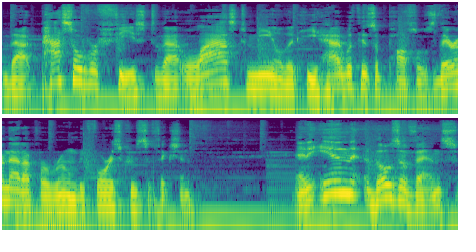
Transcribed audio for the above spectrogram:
that Passover feast, that last meal that he had with his apostles there in that upper room before his crucifixion. And in those events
